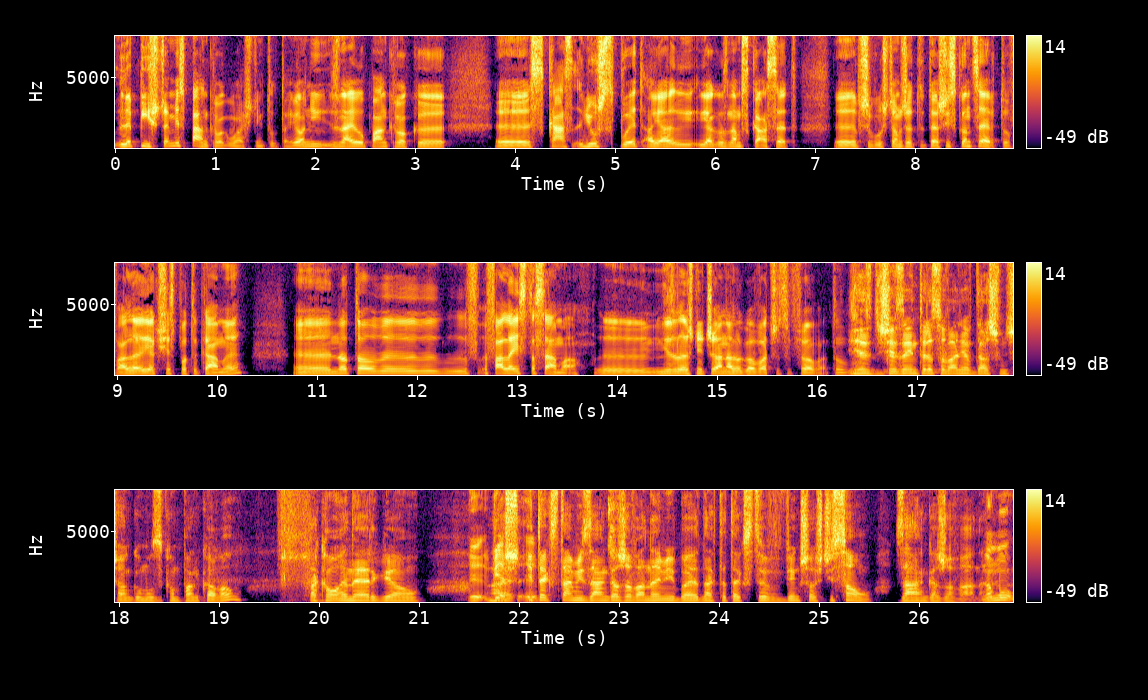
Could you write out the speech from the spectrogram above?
lepiszczem jest punk rock właśnie tutaj. Oni znają punk rock z kas- już z płyt, a ja, ja go znam z kaset. Przypuszczam, że ty też i z koncertów, ale jak się spotykamy, no to fala jest ta sama. Niezależnie czy analogowa, czy cyfrowa. To... Jest dzisiaj zainteresowanie w dalszym ciągu muzyką punkową? Taką energią? Y, wiesz, I y, tekstami zaangażowanymi, bo jednak te teksty w większości są zaangażowane. No mu,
